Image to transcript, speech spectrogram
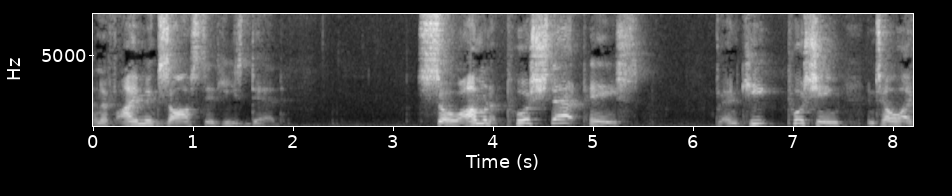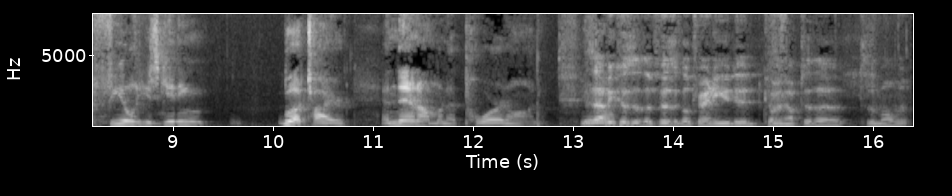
And if I'm exhausted, he's dead. So I'm going to push that pace and keep pushing until I feel he's getting tired. And then I'm going to pour it on. you Is that because of the physical training you did coming up to the to the moment?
